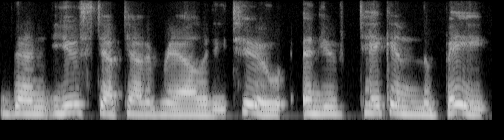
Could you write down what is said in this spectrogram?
then you stepped out of reality too, and you've taken the bait.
